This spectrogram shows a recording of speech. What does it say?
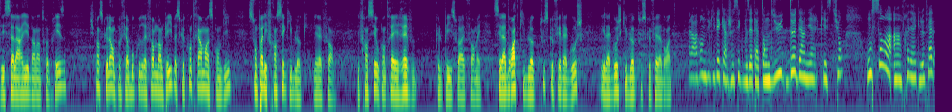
des salariés dans l'entreprise, je pense que là, on peut faire beaucoup de réformes dans le pays parce que contrairement à ce qu'on dit, ce ne sont pas les Français qui bloquent les réformes. Les Français, au contraire, rêvent que le pays soit réformé. C'est la droite qui bloque tout ce que fait la gauche et la gauche qui bloque tout ce que fait la droite. Alors avant de vous quitter, car je sais que vous êtes attendu, deux dernières questions. On sent un Frédéric Lefebvre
